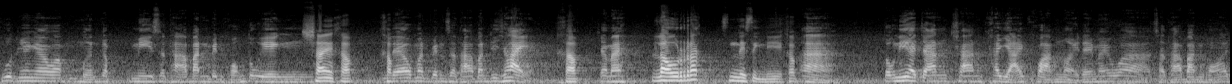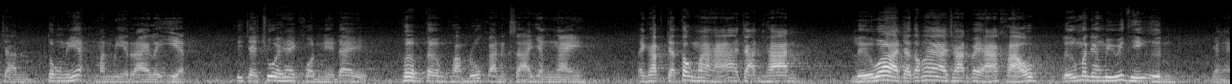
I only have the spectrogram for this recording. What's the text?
พูดง่ายๆว่าเหมือนกับมีสถาบันเป็นของตัวเองใช่ครับครับแล้วมันเป็นสถาบันที่ใช่ครับใช่ไหมเรารักในสิ่งนี้ครับอ่าตรงนี้อาจารย์ชาญขยายความหน่อยได้ไหมว่า สถาบันของอาจารย์ ตรงเนี้ยมันมีรายละเอียดที่จะช่วยให้คนเนี่ยได้เพิ่มเติมความรู้การศึกษายังไงนะครับ จะต้องมาหาอาจารย์ชาญ หรือว่าจะต้องให้อาจารย์ไปหาเขา หรือมันยังมีวิธีอื่นยังไง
